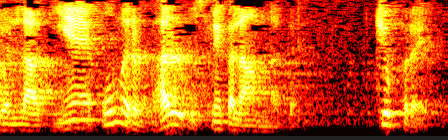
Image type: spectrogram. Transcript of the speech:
جو اللہ کی ہیں، عمر بھر اس میں کلام نہ کرے چپ رہے۔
